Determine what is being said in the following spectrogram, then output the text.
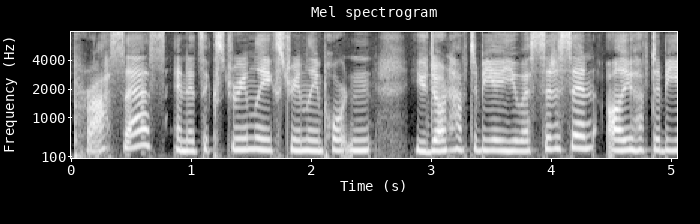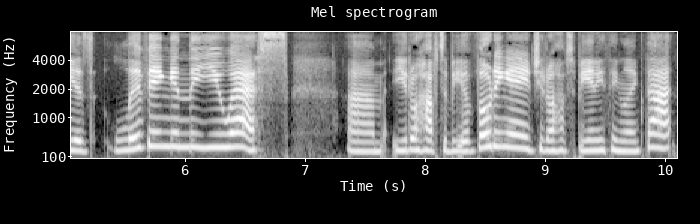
process and it's extremely extremely important. You don't have to be a us citizen. All you have to be is living in the us um, you don't have to be a voting age. You don't have to be anything like that.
